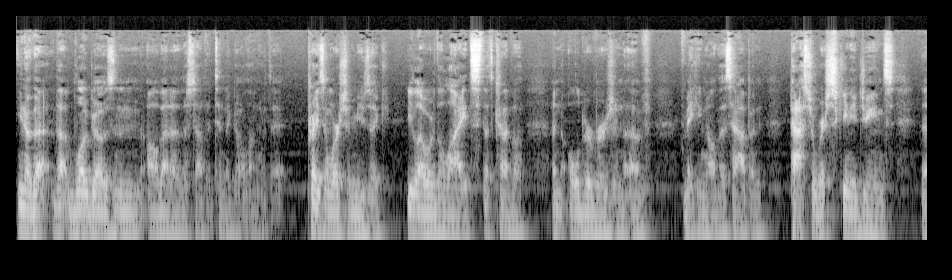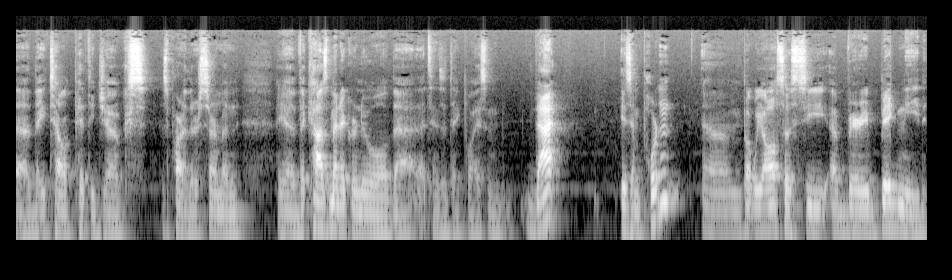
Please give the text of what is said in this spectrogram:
you know, that that logos and all that other stuff that tend to go along with it. Praise and worship music. You lower the lights. That's kind of a an older version of making all this happen. Pastor wears skinny jeans. Uh, they tell pithy jokes as part of their sermon. Yeah, the cosmetic renewal that, that tends to take place, and that is important, um, but we also see a very big need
